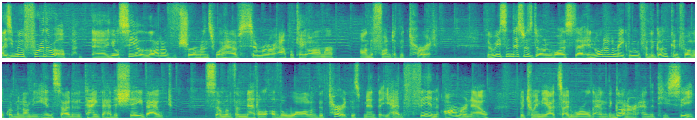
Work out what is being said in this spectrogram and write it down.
As you move further up, uh, you'll see a lot of Shermans will have similar applique armor on the front of the turret. The reason this was done was that in order to make room for the gun control equipment on the inside of the tank, they had to shave out some of the metal of the wall of the turret. This meant that you had thin armor now between the outside world and the gunner and the TC.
